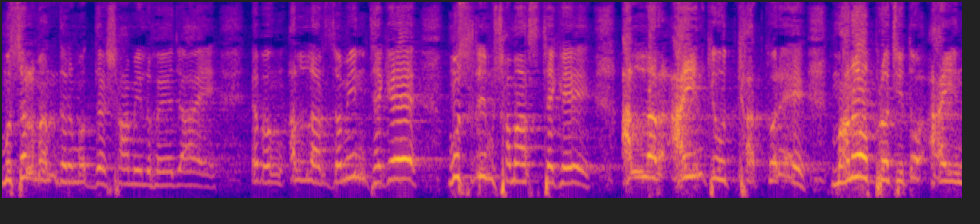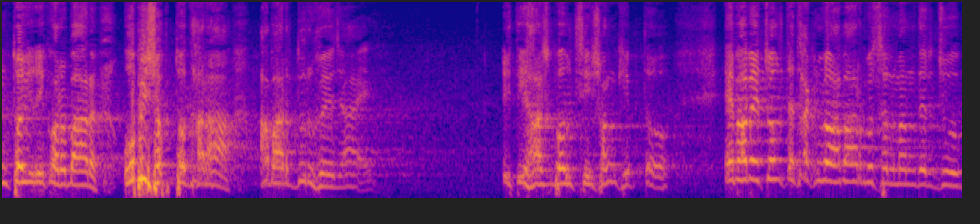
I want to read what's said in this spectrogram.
মুসলমানদের মধ্যে সামিল হয়ে যায় এবং আল্লাহর জমিন থেকে, মুসলিম সমাজ থেকে আল্লাহর আইনকে উৎখাত করে মানব রচিত আইন তৈরি করবার অভিশপ্ত ধারা আবার দূর হয়ে যায়। ইতিহাস বলছি সংক্ষিপ্ত। এভাবে চলতে থাকল আবার মুসলমানদের যুগ।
